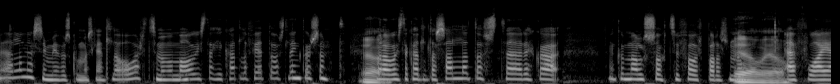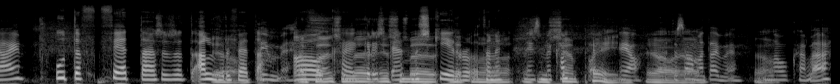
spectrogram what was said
meðal annars sem ég fannst koma skemmtilega óvart sem maður má víst ekki kalla fetaost lengur samt Já. maður á víst að kalla þetta saladost það er eitthvað, einhver málsókt sem fór bara svona Já, já. FYI Út af feta, sem sagt alvöru Já. feta. Ok, gríska eins og með skýr og hérna, þannig. eins og með kampa champagne. þetta er sama dæmi, nákvæmlega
